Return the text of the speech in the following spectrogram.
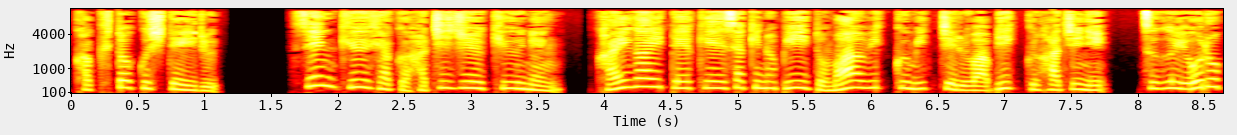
獲得している。1989年、海外提携先のピート・マーウィック・ミッチェルはビッグ8に次ぐヨーロッ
